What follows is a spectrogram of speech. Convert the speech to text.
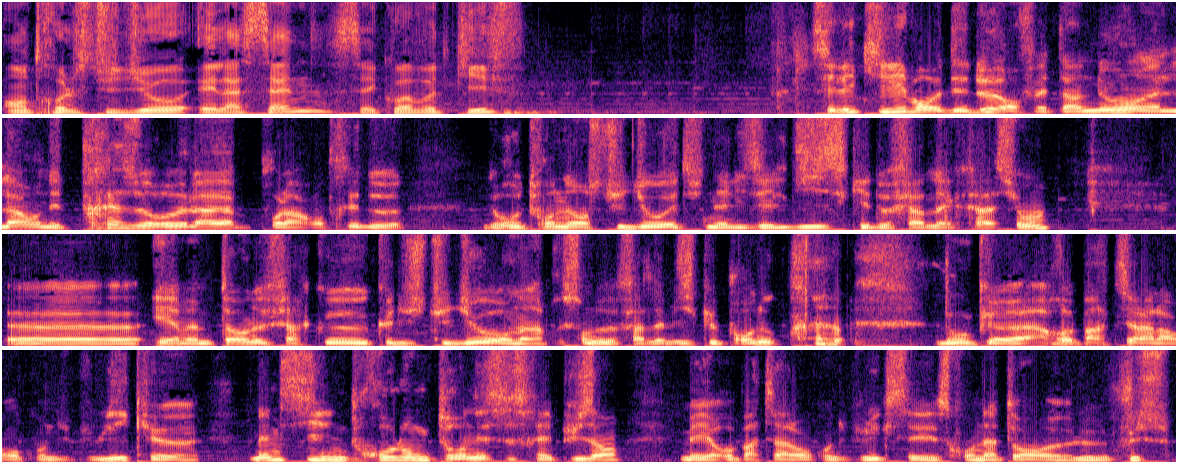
entre le studio et la scène, c'est quoi votre kiff? C'est l'équilibre des deux en fait. Hein. Nous, là, on est très heureux là pour la rentrée de, de retourner en studio et de finaliser le disque et de faire de la création. Euh, et en même temps de faire que, que du studio, on a l'impression de faire de la musique que pour nous. Donc euh, repartir à la rencontre du public, euh, même si une trop longue tournée ce serait épuisant, mais repartir à la rencontre du public c'est ce qu'on attend le plus.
